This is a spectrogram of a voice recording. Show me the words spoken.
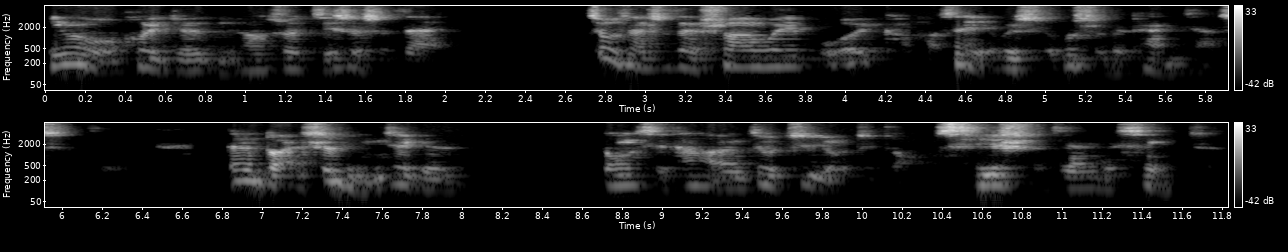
因为我会觉得，比方说，即使是在，就算是在刷微博，好像也会时不时的看一下时间，但是短视频这个东西，它好像就具有这种吸时间的性质。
